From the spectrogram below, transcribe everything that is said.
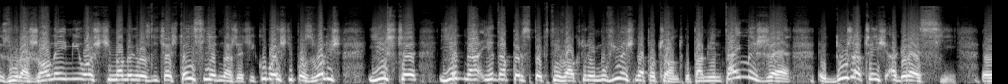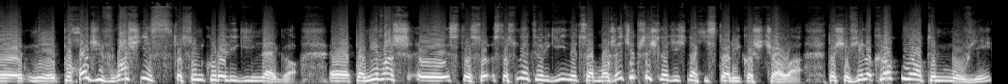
z urażonej miłości mamy go rozliczać. To jest jedna rzecz. I Kubo, jeśli pozwolisz, i jeszcze jedna, jedna perspektywa, o której mówiłeś na początku. Pamiętajmy, że duża część agresji e, pochodzi właśnie z stosunku religijnego, e, ponieważ e, stosunek religijny, co możecie prześledzić na historii Kościoła, to się wielokrotnie o tym mówi,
